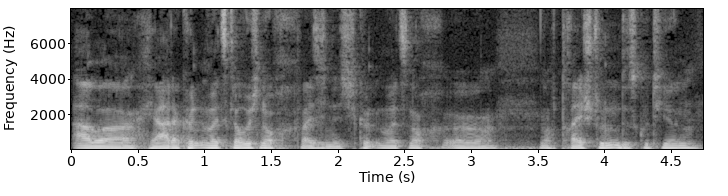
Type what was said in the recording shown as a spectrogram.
Aber ja, da könnten wir jetzt, glaube ich, noch, weiß ich nicht, könnten wir jetzt noch, äh, noch drei Stunden diskutieren.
